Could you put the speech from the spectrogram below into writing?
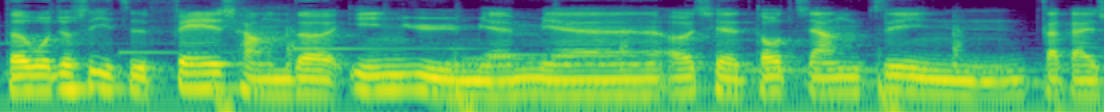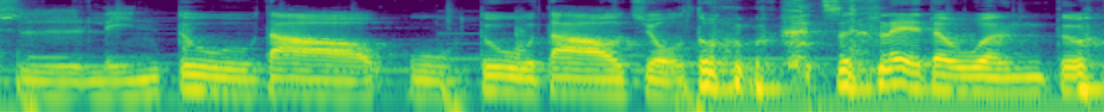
德国就是一直非常的阴雨绵绵，而且都将近大概是零度到五度到九度之类的温度。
